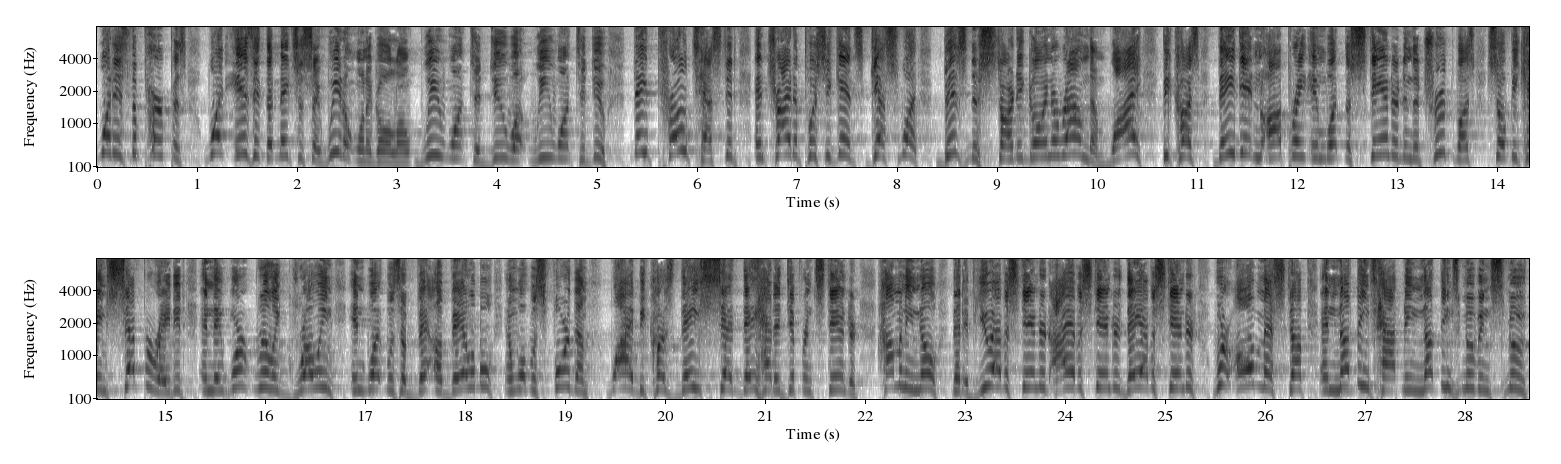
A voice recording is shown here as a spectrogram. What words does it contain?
What is the purpose? What is it that makes us say, we don't want to go alone? We want to do what we want to do. They protested and tried to push against. Guess what? Business started going around them. Why? Because they didn't operate in what the standard and the truth was, so it became separated and they weren't really growing in what was av- available and what was for them. Why? Because they said they had a different standard. How many know that if you have a standard, I have a standard, they have a standard, we're all messed up and nothing's happening, nothing's moving smooth,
